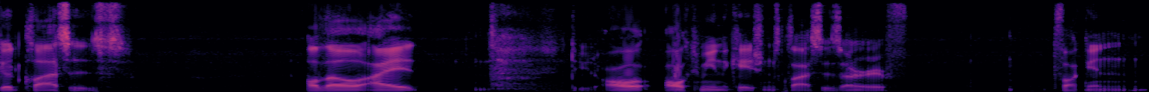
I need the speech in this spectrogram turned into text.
good classes. Although I, dude, all all communications classes are f- fucking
